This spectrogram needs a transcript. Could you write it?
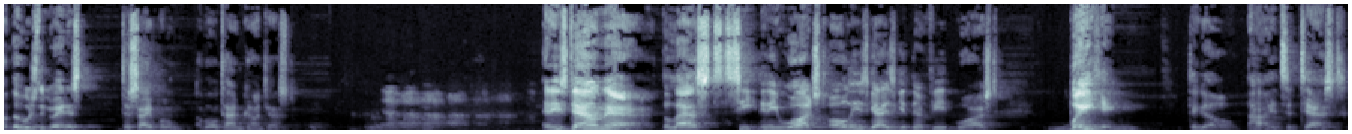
of the Who's the Greatest Disciple of All Time contest. And he's down there, the last seat, and he watched all these guys get their feet washed, waiting to go. Ah, it's a test.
